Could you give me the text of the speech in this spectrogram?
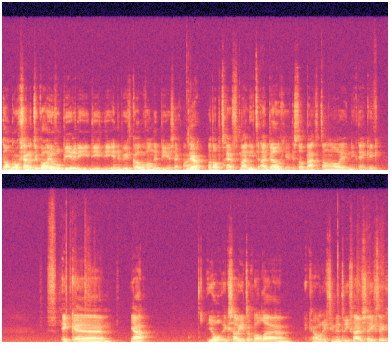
dan nog zijn er natuurlijk wel heel veel bieren die, die, die in de buurt komen van dit bier, zeg maar. Ja. Wat dat betreft. Maar niet uit België. Dus dat maakt het dan wel uniek, denk ik. Ik, ehm, ja. Joh, ik zou hier toch wel... ehm, ik ga wel richting de 3,75.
